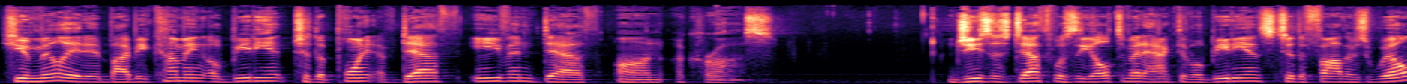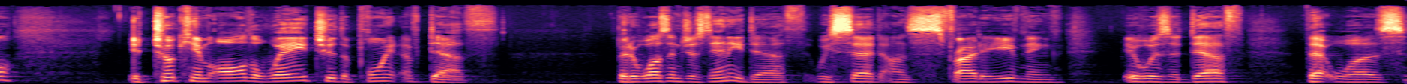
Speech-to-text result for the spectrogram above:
humiliated by becoming obedient to the point of death, even death on a cross. Jesus' death was the ultimate act of obedience to the Father's will. It took him all the way to the point of death. But it wasn't just any death. We said on Friday evening, it was a death that was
